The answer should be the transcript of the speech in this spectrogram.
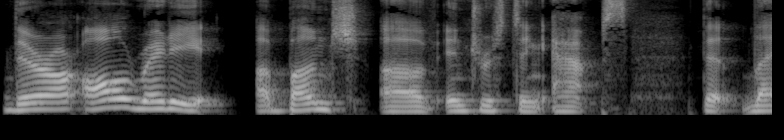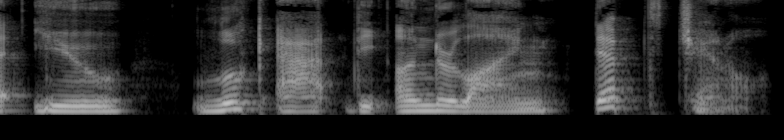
There are already a bunch of interesting apps that let you look at the underlying depth channel.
